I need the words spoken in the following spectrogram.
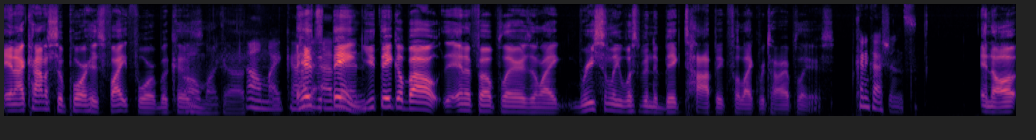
and I kind of support his fight for it because Oh my god! Oh my God. Here's the thing: you think about the NFL players, and like recently, what's been the big topic for like retired players concussions. and all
